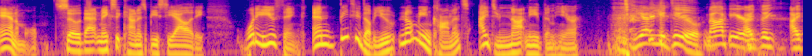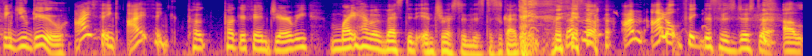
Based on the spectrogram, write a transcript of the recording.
animal, so that makes it count as bestiality. What do you think? And BTW, no mean comments. I do not need them here. Yeah, you do. Not here. I think I think you do. I think I think po- Poke fan Jeremy might have a vested interest in this discussion. That's a, I'm. I don't think this is just a, a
